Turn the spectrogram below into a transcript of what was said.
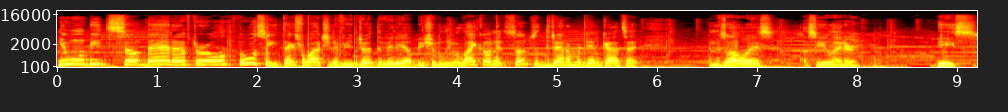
it won't be so bad after all, but we'll see. Thanks for watching. If you enjoyed the video, be sure to leave a like on it, sub to the channel for game content, and as always, I'll see you later. Peace.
